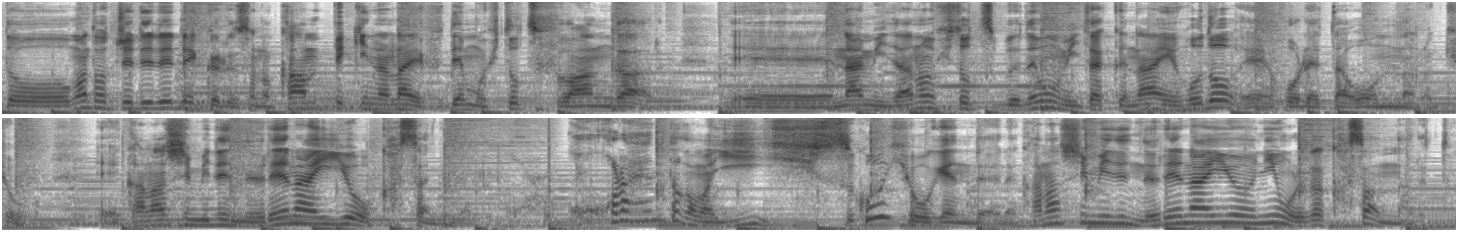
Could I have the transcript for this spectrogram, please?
とまあ、途中で出てくるその完璧なライフでも一つ不安がある、えー涙の一粒でも見たくないほど、えー惚れた女の今日、えー悲しみで濡れないよう傘になる。ここら辺とかまあいいすごい表現だよね。悲しみで濡れないように俺が傘になると。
